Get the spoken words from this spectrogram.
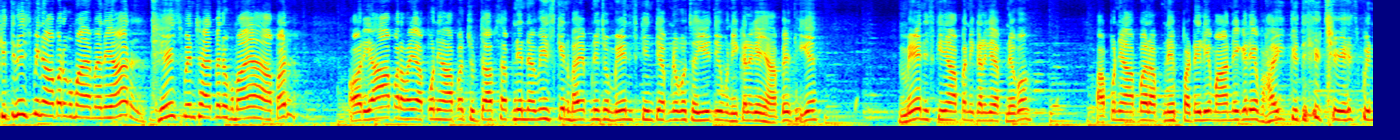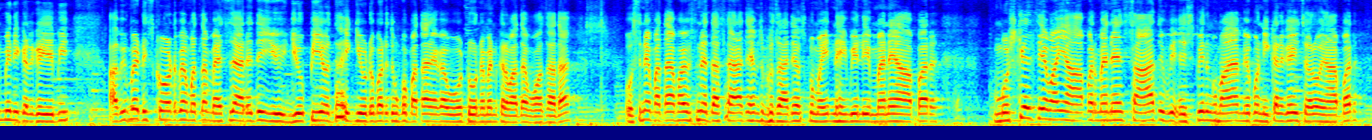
कितनी स्पिन यहाँ पर घुमाया मैंने यार? छः स्पिन शायद मैंने घुमाया यहाँ पर। और यहाँ पर भाई अपन यहाँ पर चुपचाप से अपनी नवी स्किन भाई अपनी जो मेन स्किन थी, अपने को चाहिए थी, वो निकल गई यहाँ पे, ठीक है? मेन स्किन यहाँ पर निकल गई अपने को। अपन यहाँ पर अपने पटेली मारने के लिए भाई कितनी छः स्पिन में निकल गई अभी अभी मैं डिस्काउंट पे मतलब मैसेज आ रहे थे, यू, यूपी होता है यूट्यूबर तुमको पता रहेगा, वो टूर्नामेंट करवाता है बहुत ज़्यादा। उसने बताया भाई, उसने दस हज़ार जेम्स घुसा दिया, उसको मैं नहीं मिली। मैंने यहाँ पर, मुश्किल से भाई यहाँ पर मैंने सात स्पिन घुमाया, मेरे को निकल गई, चलो यहाँ पर।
